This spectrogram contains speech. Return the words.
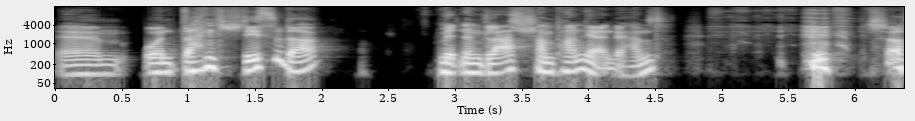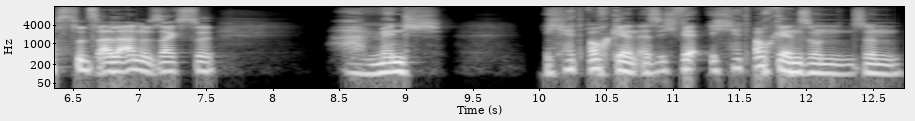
Ähm, und dann stehst du da mit einem Glas Champagner in der Hand, schaust uns alle an und sagst so, ah Mensch, ich hätte auch gern, also ich wäre, ich hätte auch gern so ein, so ein,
